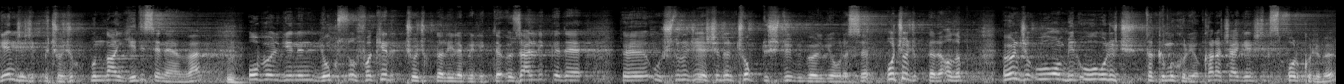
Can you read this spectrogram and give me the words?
gencecik bir çocuk. Bundan 7 sene evvel o bölgenin yoksul, fakir çocuklarıyla birlikte özellikle de e, uyuşturucu yaşının çok düştüğü bir bölge orası. O çocukları alıp önce U11, U13 takımı kuruyor. Karaçay Gençlik Spor Kulübü.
